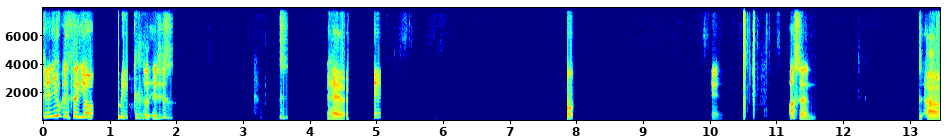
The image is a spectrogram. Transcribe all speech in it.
then you can say yo, it just have listen. Uh,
